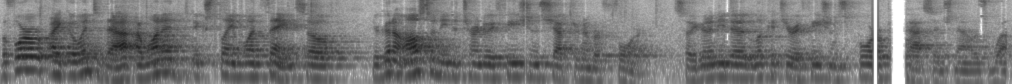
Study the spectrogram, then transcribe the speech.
before I go into that, I want to explain one thing. So you're going to also need to turn to Ephesians chapter number 4. So you're going to need to look at your Ephesians 4 passage now as well.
